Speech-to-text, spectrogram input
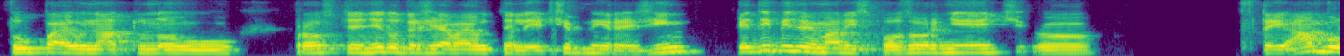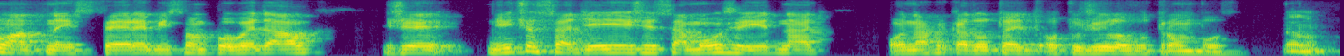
vstúpajú na tú novú, proste nedodržiavajú ten liečebný režim. Kedy by sme mali spozornieť e, v tej ambulantnej sfére, by som povedal, že niečo sa deje, že sa môže jednať o, napríklad o, tej, o tú žilovú trombózu. Ano.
